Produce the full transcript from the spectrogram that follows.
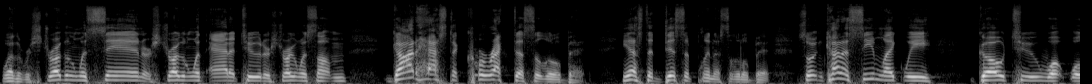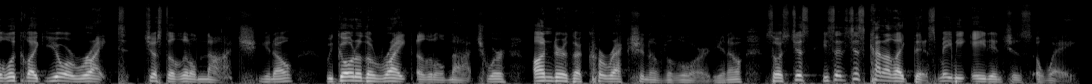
whether we're struggling with sin or struggling with attitude or struggling with something, God has to correct us a little bit. He has to discipline us a little bit. So it can kind of seem like we go to what will look like your right, just a little notch, you know? We go to the right a little notch. We're under the correction of the Lord, you know? So it's just, he said, it's just kind of like this, maybe eight inches away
